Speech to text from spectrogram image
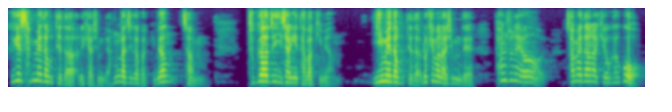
그게 3m 후퇴다 이렇게 하시면 돼요. 한 가지가 바뀌면 3. 두 가지 이상이 다 바뀌면 2m 후퇴다. 이렇게만 하시면 돼. 단순해요. 4m 하나 기억하고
